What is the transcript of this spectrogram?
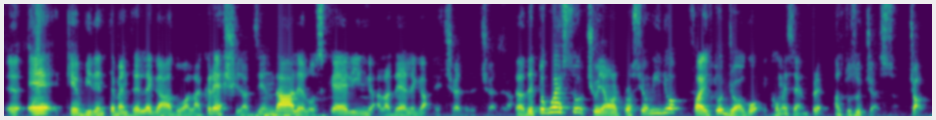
eh, e che evidentemente è legato alla crescita aziendale, allo scaling, alla delega, eccetera, eccetera. Detto questo, ci vediamo al prossimo video, fai il tuo gioco e come sempre al tuo successo. Ciao!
